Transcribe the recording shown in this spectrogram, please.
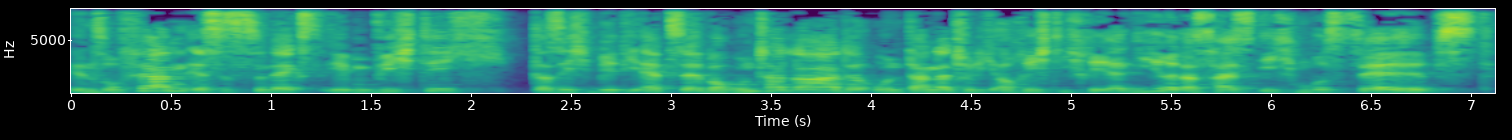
Insofern ist es zunächst eben wichtig, dass ich mir die App selber runterlade und dann natürlich auch richtig reagiere. Das heißt, ich muss selbst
